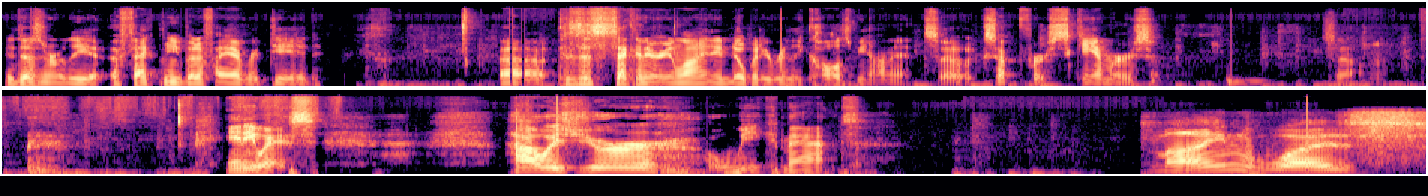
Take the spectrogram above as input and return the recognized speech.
It doesn't really affect me. But if I ever did, uh, because this is secondary line and nobody really calls me on it, so except for scammers. So, anyways, how was your week, Matt? Mine was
